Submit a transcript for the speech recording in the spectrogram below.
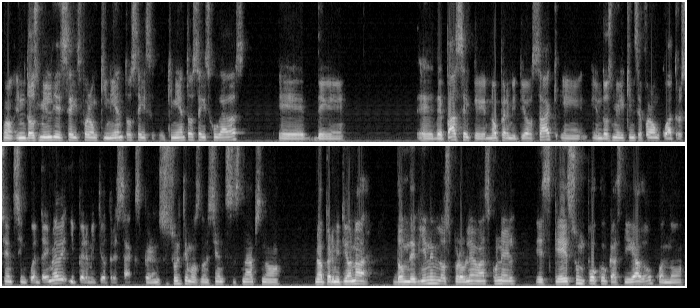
bueno, en 2016 fueron 506, 506 jugadas eh, de, eh, de pase que no permitió sack. En, en, 2015 fueron 459 y permitió 3 sacks, pero en sus últimos 900 snaps no, no permitió nada. Donde vienen los problemas con él es que es un poco castigado cuando,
